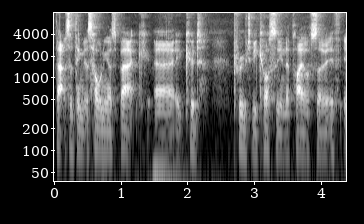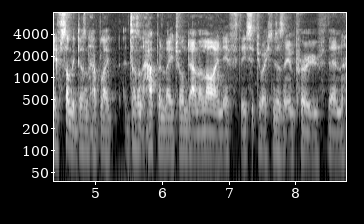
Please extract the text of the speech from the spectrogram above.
that's the thing that's holding us back, uh, it could prove to be costly in the playoffs. So if, if something doesn't happen doesn't happen later on down the line, if the situation doesn't improve, then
